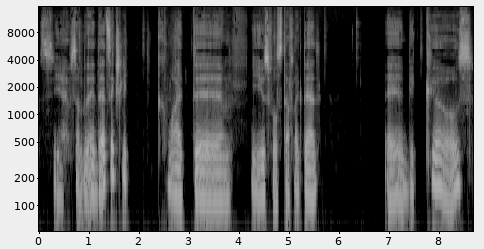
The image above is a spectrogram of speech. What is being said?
So you have some. That's actually quite um, useful stuff like that, uh, because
